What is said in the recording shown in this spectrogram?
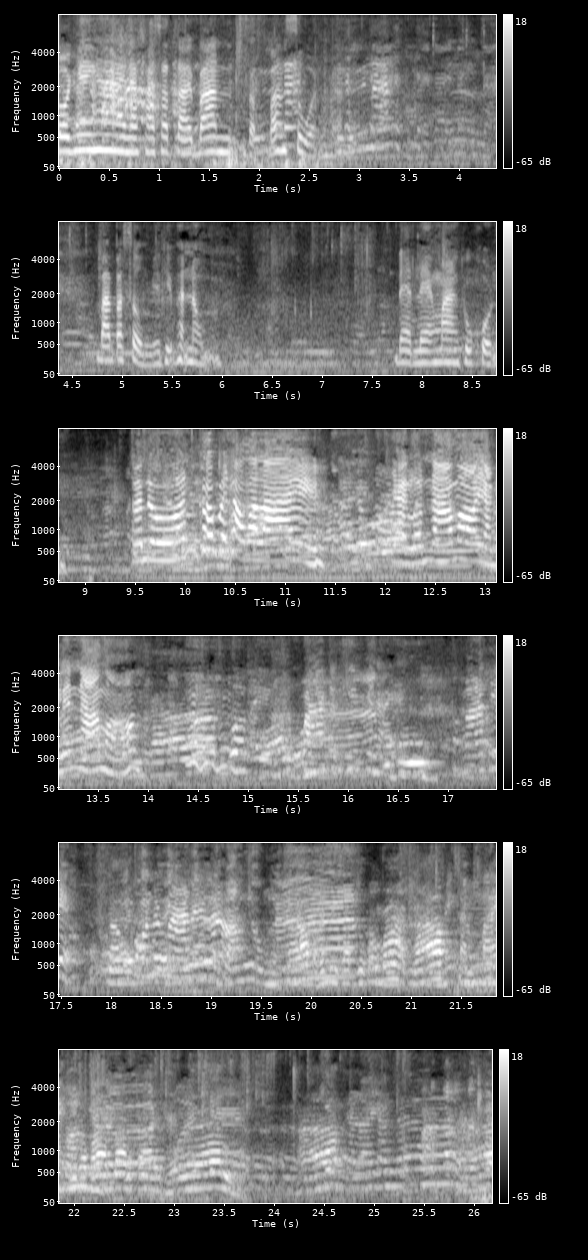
รถง่าย ๆนะคะ สไตล์บ้านแบบบ้านสวนค่ะบ้านผสมอยู่ที่พนม แดดแรงมากทุกคนกระนุนเข้าไปทำอะไร อยากรดน้ำเหรออยากเล่นน้ำเหรอมากันคิดไปไหนมาดิสองคนนั้นมาเลยแล้วความสุขนะครับให้มีความสุขมากๆครับสุขภาพร่างกายแข็งแรง ครับครั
